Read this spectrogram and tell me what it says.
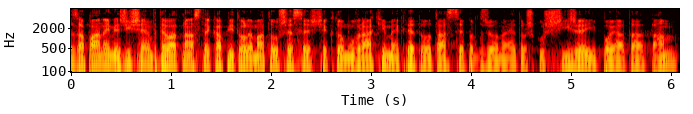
za pánem Ježíšem v 19. kapitole Matouše se ještě k tomu vrátíme, k této otázce, protože ona je trošku šířeji pojatá tam,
